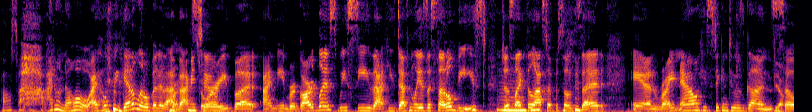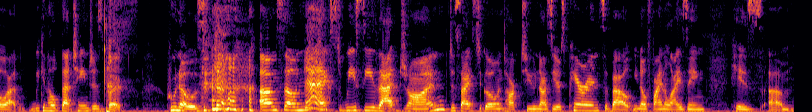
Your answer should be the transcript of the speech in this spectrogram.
possible. I don't know. I hope we get a little bit of that Right. Backstory. But I mean, regardless, we see that he definitely is a subtle beast, just like the Mm-hmm. last episode said. And right now, he's sticking to his guns. Yeah. So I, we can hope that changes, but. Who knows? um, so next, we see that John decides to go and talk to Nasir's parents about, you know, finalizing his, um,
